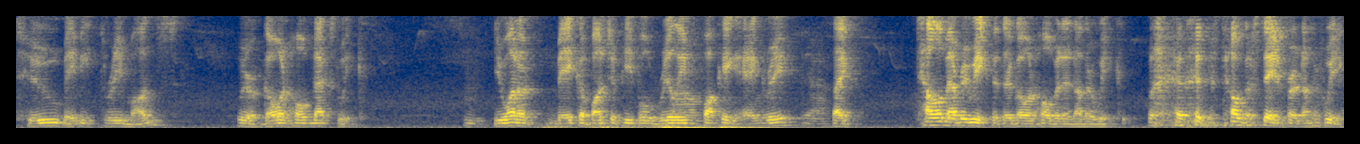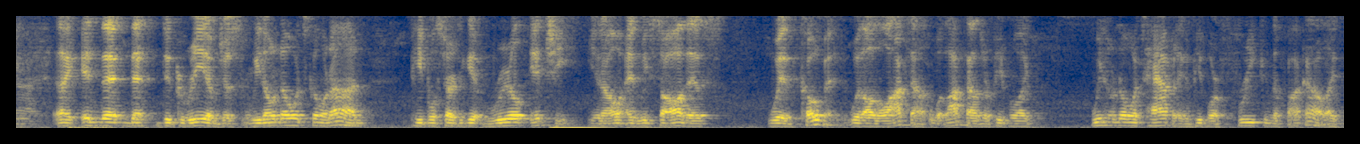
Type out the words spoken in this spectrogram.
two maybe three months, we were going home next week. Hmm. You want to make a bunch of people really Wow. fucking angry? Yeah. Like, tell them every week that they're going home in another week, and then just tell them they're staying for another week. Yeah. Like in that this degree of just we don't know what's going on, people start to get real itchy, you know. And we saw this with COVID, with all the lockdown lockdowns, where people are like, we don't know what's happening, and people are freaking the fuck out. Like,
